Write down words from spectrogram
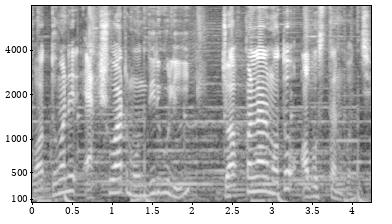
বর্ধমানের একশো আট মন্দিরগুলি জপমালার মতো অবস্থান করছে।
